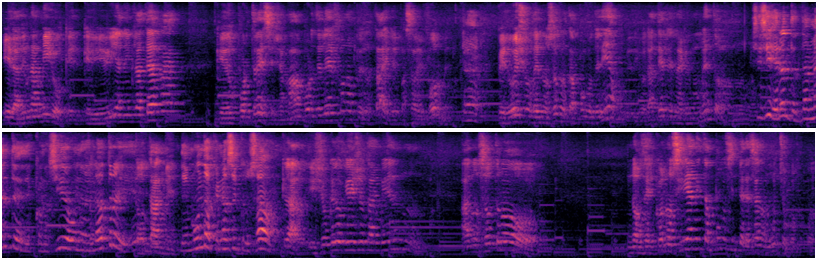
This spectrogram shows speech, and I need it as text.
era de un amigo que, que vivía en Inglaterra, que dos por tres se llamaban por teléfono, pero está, y le pasaba informe. Claro. Pero ellos de nosotros tampoco tenían, porque digo, la tele en aquel momento no- no- Sí, sí, eran totalmente desconocidos uno del otro y Totalmente. de mundos que no se cruzaban. Claro, y yo creo que ellos también a nosotros nos desconocían y tampoco se interesaron mucho por fútbol.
